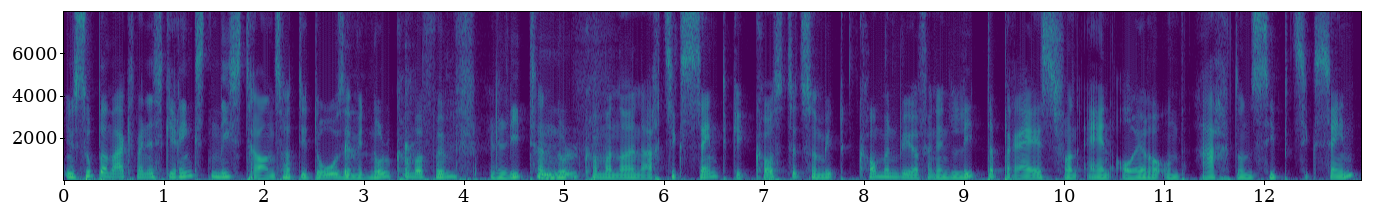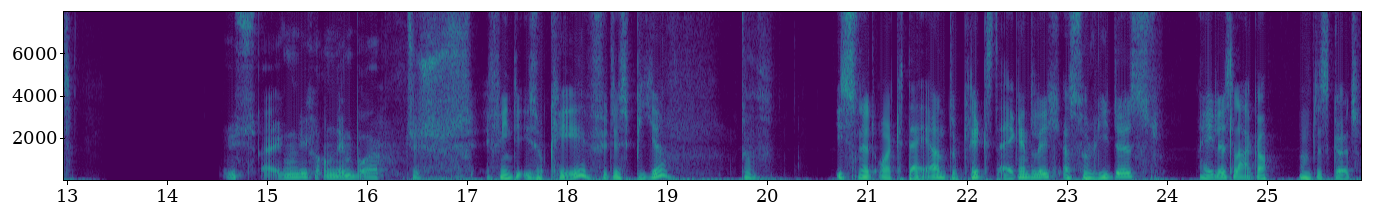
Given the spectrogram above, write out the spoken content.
Im Supermarkt meines geringsten Misstrauens hat die Dose mit 0,5 Litern Mhm. 0,89 Cent gekostet. Somit kommen wir auf einen Literpreis von 1,78 Euro. Ist eigentlich annehmbar. Das finde ich ist okay für das Bier. Du ist nicht arg teuer und du kriegst eigentlich ein solides, helles Lager um das Geld.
